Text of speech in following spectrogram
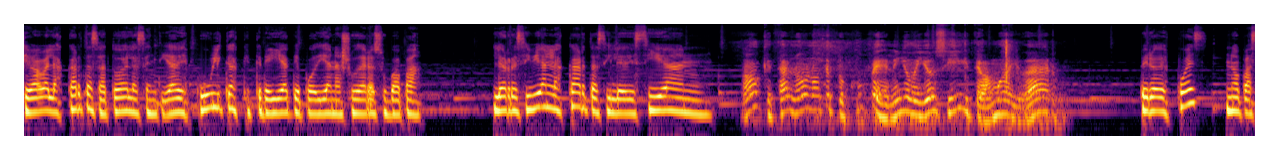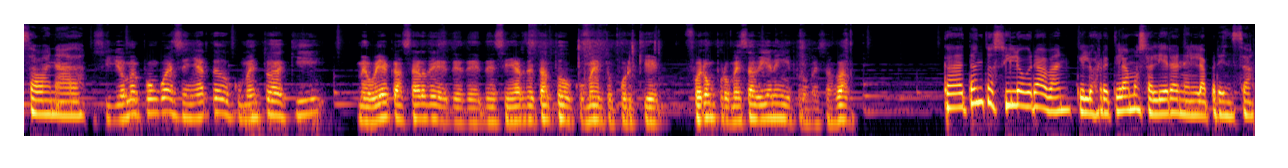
Llevaba las cartas a todas las entidades públicas que creía que podían ayudar a su papá. Le recibían las cartas y le decían... No, ¿qué tal? No, no te preocupes, el niño millón sí, te vamos a ayudar. Pero después no pasaba nada. Si yo me pongo a enseñarte documentos aquí, me voy a cansar de, de enseñarte tantos documentos porque fueron promesas vienen y promesas van. Cada tanto sí lograban que los reclamos salieran en la prensa.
